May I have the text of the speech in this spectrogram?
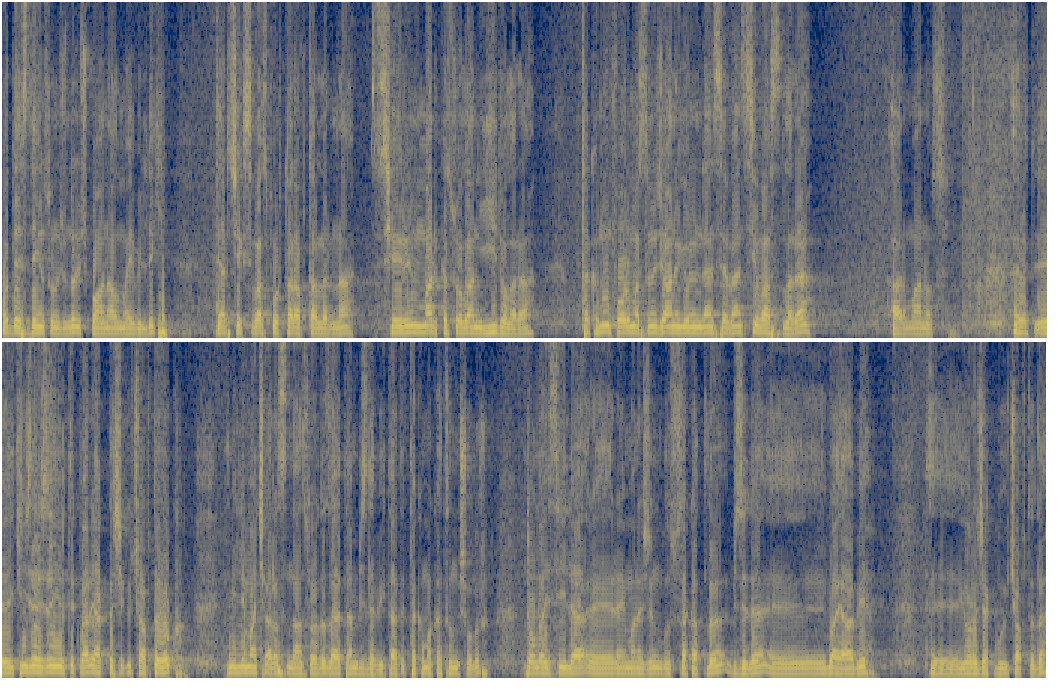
O desteğin sonucunda 3 puanı almayı bildik. Gerçek Sivasspor taraftarlarına, şehrin markası olan Yiğidolara, takımın formasını canı gönülden seven Sivaslılara armağan olsun. Evet, e, ikinci derece yırtık var. Yaklaşık 3 hafta yok. Milli maç arasından sonra da zaten bizle birlikte artık takıma katılmış olur. Dolayısıyla e, Reymanaj'ın bu sakatlığı bizi de e, bayağı bir e, yoracak bu 3 haftada.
